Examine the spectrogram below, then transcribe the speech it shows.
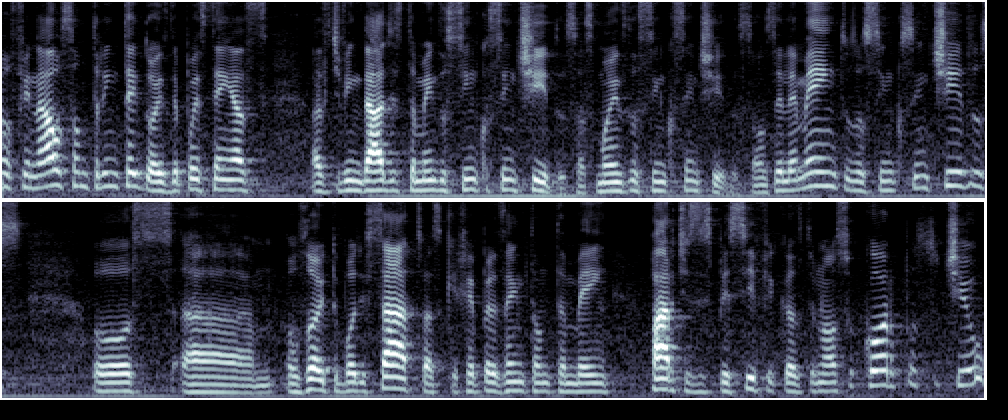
no final são 32. Depois tem as as divindades também dos cinco sentidos, as mães dos cinco sentidos. São os elementos, os cinco sentidos, os, uh, os oito bodhisattvas, que representam também partes específicas do nosso corpo sutil,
